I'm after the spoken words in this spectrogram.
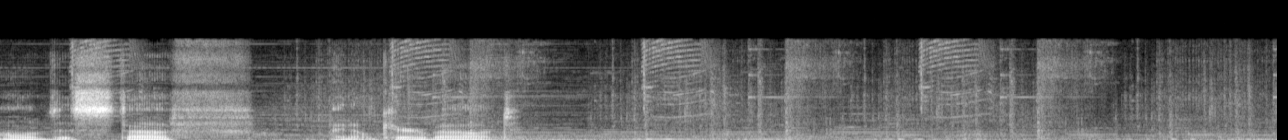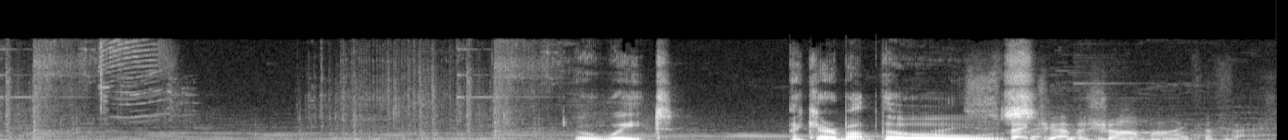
all of this stuff I don't care about. Oh wait, I care about I those. suspect you have a sharp eye for fashion.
